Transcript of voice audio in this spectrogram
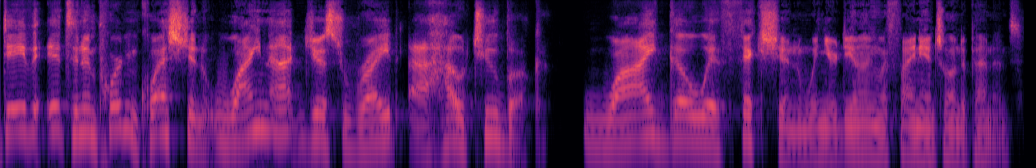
Dave, it's an important question. Why not just write a how to book? Why go with fiction when you're dealing with financial independence?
